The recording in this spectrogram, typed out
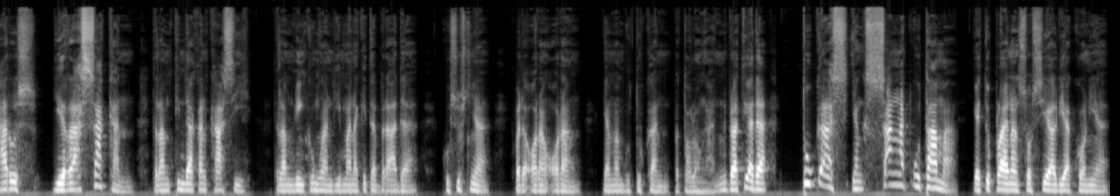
harus dirasakan dalam tindakan kasih dalam lingkungan di mana kita berada, khususnya kepada orang-orang yang membutuhkan pertolongan. Ini berarti ada tugas yang sangat utama yaitu pelayanan sosial diakonia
